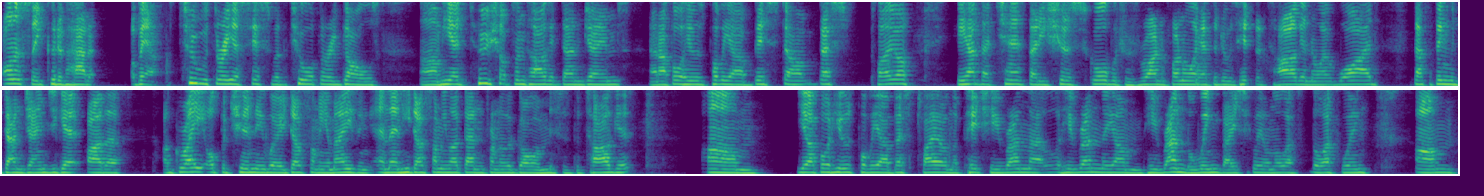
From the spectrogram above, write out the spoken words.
honestly could have had about two or three assists with two or three goals. Um, he had two shots on target, Dan James, and I thought he was probably our best uh, best player. He had that chance that he should have scored, which was right in front of all he had to do was hit the target and it went wide. That's the thing with Dan James. You get either a great opportunity where he does something amazing, and then he does something like that in front of the goal and misses the target. Um, yeah, I thought he was probably our best player on the pitch. He ran that. He ran the um. He ran the wing basically on the left the left wing. Um,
